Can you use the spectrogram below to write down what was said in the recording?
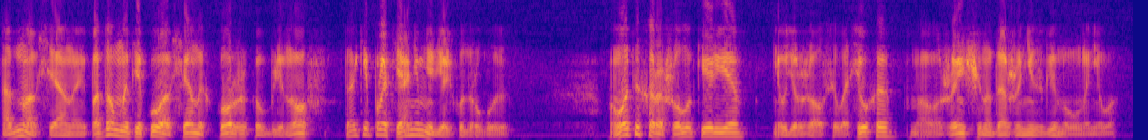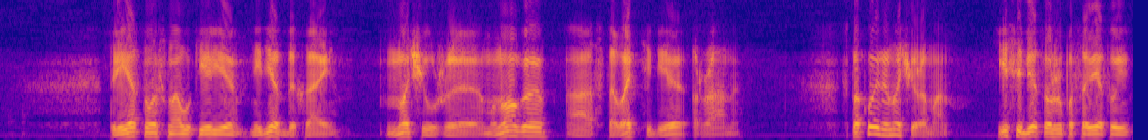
одну овсяную, потом напеку овсяных коржиков, блинов. Так и протянем недельку-другую». «Вот и хорошо, Лукерья», — не удержался Васюха, но женщина даже не взглянула на него. «Приятного сна, Лукерья, иди отдыхай». Ночи уже много, а вставать тебе рано. Спокойной ночи, Роман. И себе тоже посоветуй.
